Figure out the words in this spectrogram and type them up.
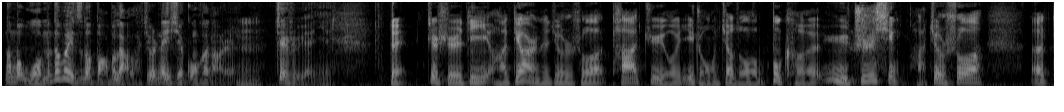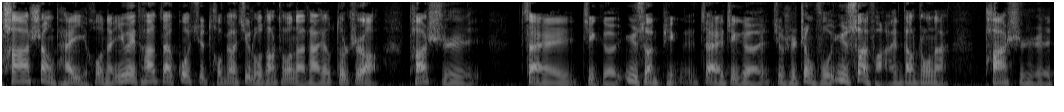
那么我们的位置都保不了了，就是那些共和党人，嗯，这是原因。对，这是第一哈。第二呢，就是说他具有一种叫做不可预知性哈，就是说，呃，他上台以后呢，因为他在过去投票记录当中呢，大家都知道他是在这个预算平，在这个就是政府预算法案当中呢，他是。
